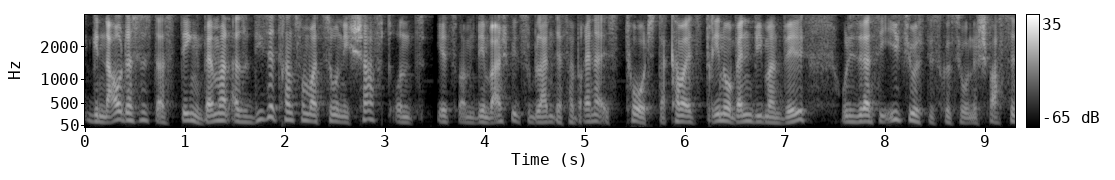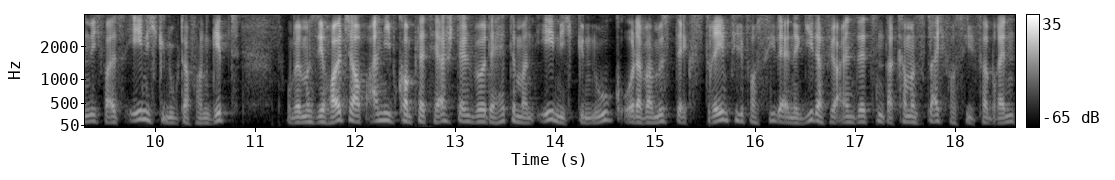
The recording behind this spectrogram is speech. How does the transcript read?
genau das ist das Ding. Wenn man also diese Transformation nicht schafft und jetzt um dem Beispiel zu bleiben, der Verbrenner ist tot, da kann man jetzt drehen und wenden, wie man will. Und diese ganze E-Fuels-Diskussion ist schwachsinnig, weil es eh nicht genug davon gibt. Und wenn man sie heute auf Anhieb komplett herstellen würde, hätte man eh nicht genug oder man müsste extrem viel fossile Energie dafür einsetzen. Da kann man es gleich fossil verbrennen.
